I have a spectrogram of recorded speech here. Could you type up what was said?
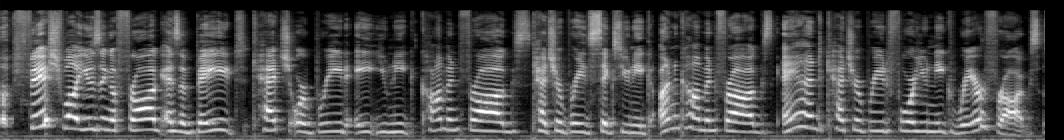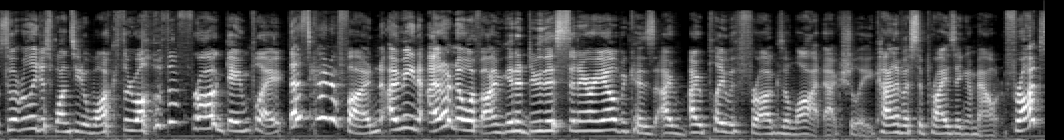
Fish while using a frog as a bait, catch or breed eight unique common frogs, catch or breed six unique uncommon frogs, and catch or breed four unique rare frogs. So it really just wants you to walk through all of the frog gameplay. That's kind of fun. I mean, I don't know if I'm gonna do this scenario because I, I play with frogs a lot, actually. Kind of a surprising amount. Frogs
